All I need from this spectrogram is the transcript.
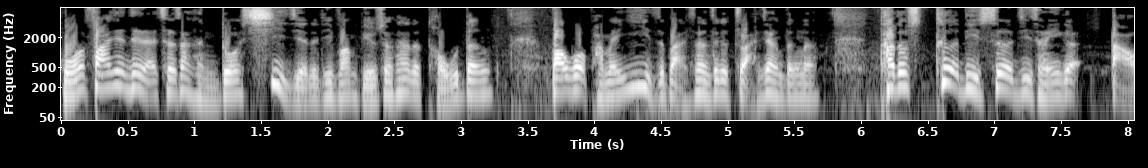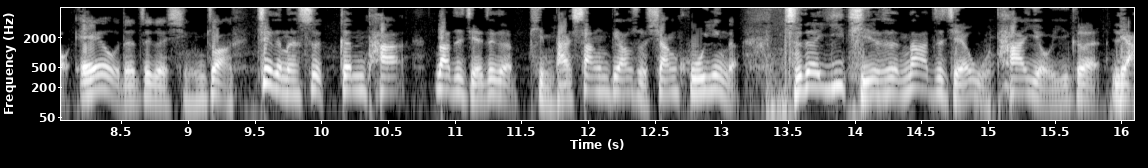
我们发现这台车上很多细节的地方，比如说它的头灯，包括旁边翼子板上这个转向灯呢，它都是。特地设计成一个倒 L 的这个形状，这个呢是跟它纳智捷这个品牌商标所相呼应的。值得一提的是，纳智捷五它有一个两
